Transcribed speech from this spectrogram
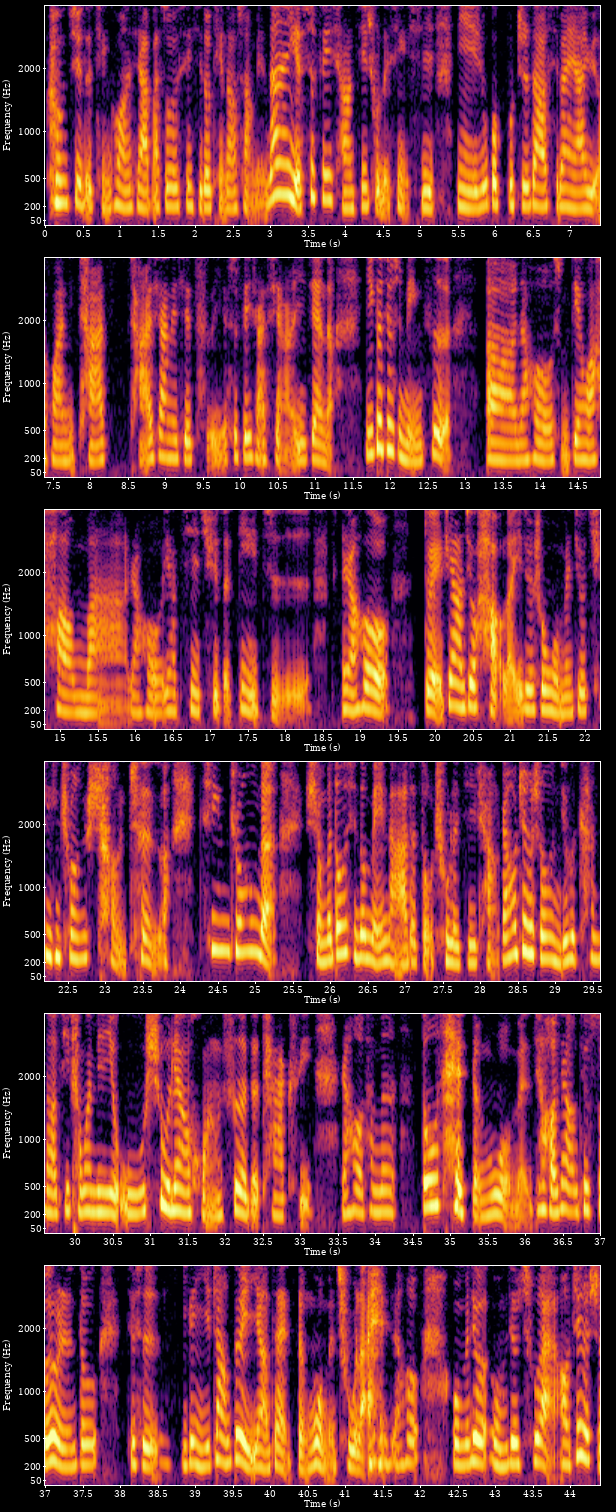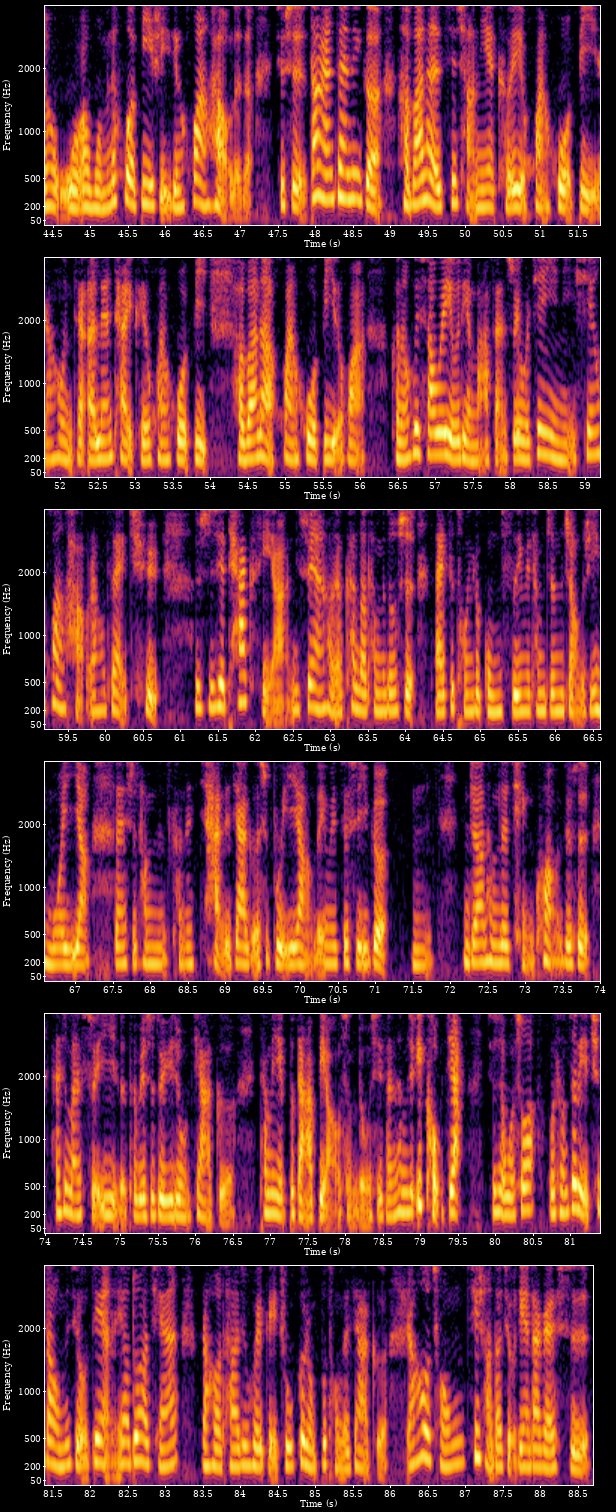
工具的情况下，把所有信息都填到上面。当然也是非常基础的信息。你如果不知道西班牙语的话，你查查一下那些词也是非常显而易见的。一个就是名字。啊，然后什么电话号码，然后要寄去的地址，然后对，这样就好了。也就是说，我们就 轻装上阵了，轻装的，什么东西都没拿的走出了机场。然后这个时候，你就会看到机场外面有无数辆黄色的 taxi，然后他们都在等我们，就好像就所有人都。就是一个仪仗队一样在等我们出来，然后我们就我们就出来哦。这个时候我我们的货币是已经换好了的，就是当然在那个 Havana 的机场你也可以换货币，然后你在 Atlanta 也可以换货币。Havana 换货币的话可能会稍微有点麻烦，所以我建议你先换好，然后再去。就是这些 taxi 啊，你虽然好像看到他们都是来自同一个公司，因为他们真的长得是一模一样，但是他们可能喊的价格是不一样的，因为这是一个，嗯，你知道他们的情况就是还是蛮随意的，特别是对于这种价格，他们也不打表什么东西，反正他们就一口价，就是我说我从这里去到我们酒店要多少钱，然后他就会给出各种不同的价格，然后从机场到酒店大概是。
